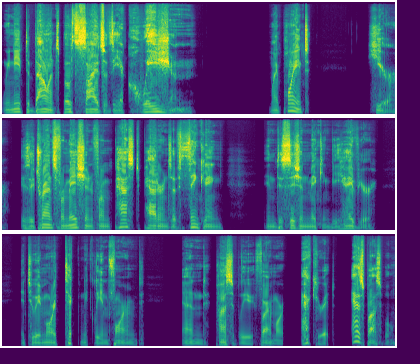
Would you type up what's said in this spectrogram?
we need to balance both sides of the equation. My point here is a transformation from past patterns of thinking and decision making behavior into a more technically informed and possibly far more accurate as possible.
